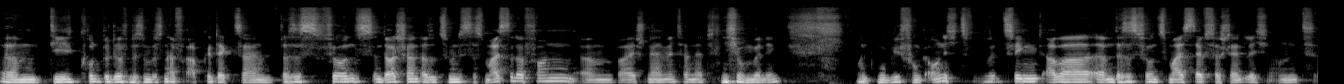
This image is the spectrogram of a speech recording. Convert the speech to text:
Ähm, die Grundbedürfnisse müssen einfach abgedeckt sein. Das ist für uns in Deutschland, also zumindest das meiste davon, ähm, bei schnellem Internet nicht unbedingt und Mobilfunk auch nicht zwingend, aber ähm, das ist für uns meist selbstverständlich und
